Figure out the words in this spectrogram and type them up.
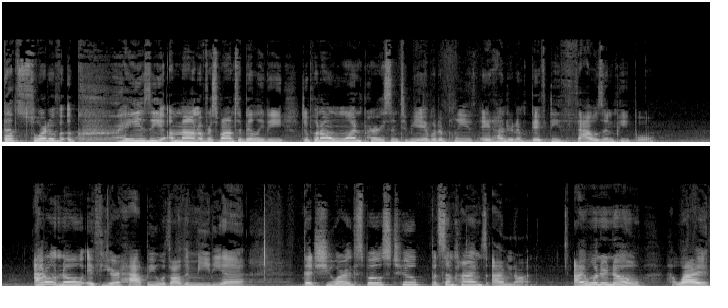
that's sort of a crazy amount of responsibility to put on one person to be able to please 850,000 people. I don't know if you're happy with all the media that you are exposed to, but sometimes I'm not. I want to know why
